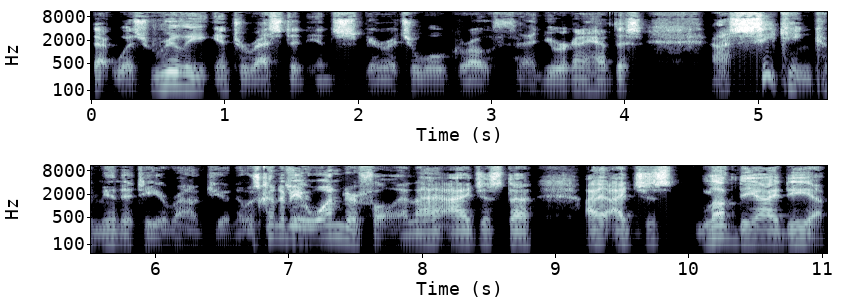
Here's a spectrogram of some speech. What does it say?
that was really interested in spiritual growth. And you were going to have this uh, seeking community around you. And it was going to be wonderful. And I, I just, uh, I, I just loved the idea.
